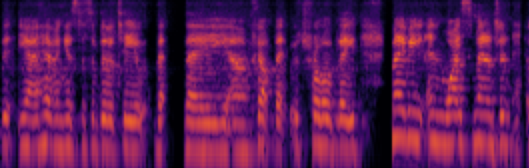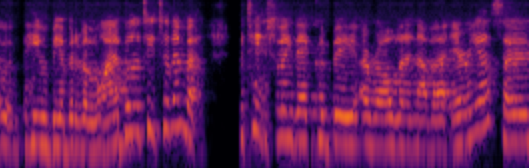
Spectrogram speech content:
you know, having his disability, that they uh, felt that was probably maybe in waste management he would be a bit of a liability to them, but potentially there could be a role in another area. So.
